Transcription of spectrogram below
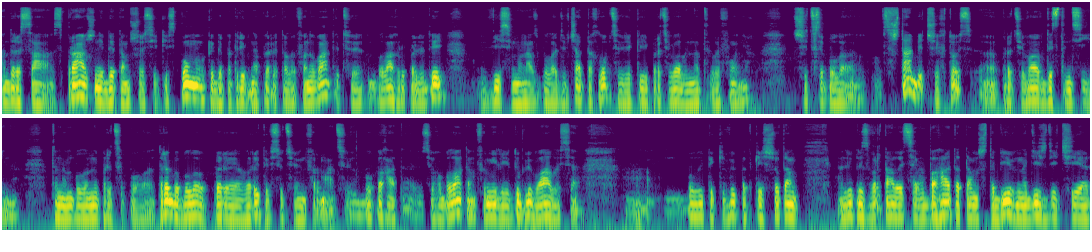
адреса справжні, де там щось, якісь помилки, де потрібно перетелефонувати. Це була група людей. Вісім у нас було дівчат та хлопців, які працювали на телефонах. Чи це було в штабі, чи хтось е, працював дистанційно. то нам було не принципово. Треба було переварити всю цю інформацію, бо багато цього було, там фамілії дублювалися. Були такі випадки, що там люди зверталися в багато там штабів надіжді, чи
